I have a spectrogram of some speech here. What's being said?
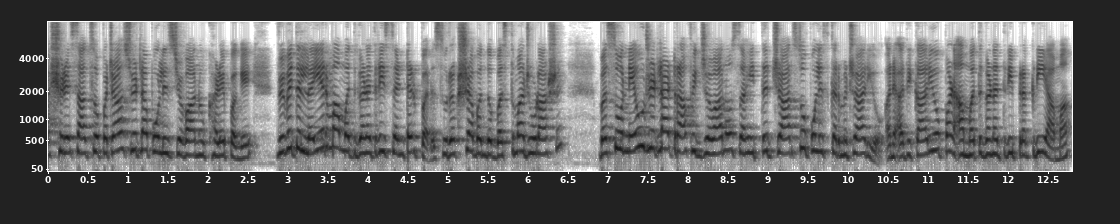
આશરે સાતસો પચાસ જેટલા પોલીસ જવાનો ખડે પગે વિવિધ લેયરમાં મતગણતરી સેન્ટર પર સુરક્ષા બંદોબસ્તમાં જોડાશે. બસો નેવું જેટલા ટ્રાફિક જવાનો સહિત ચારસો પોલીસ કર્મચારીઓ અને અધિકારીઓ પણ આ મતગણતરી પ્રક્રિયામાં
